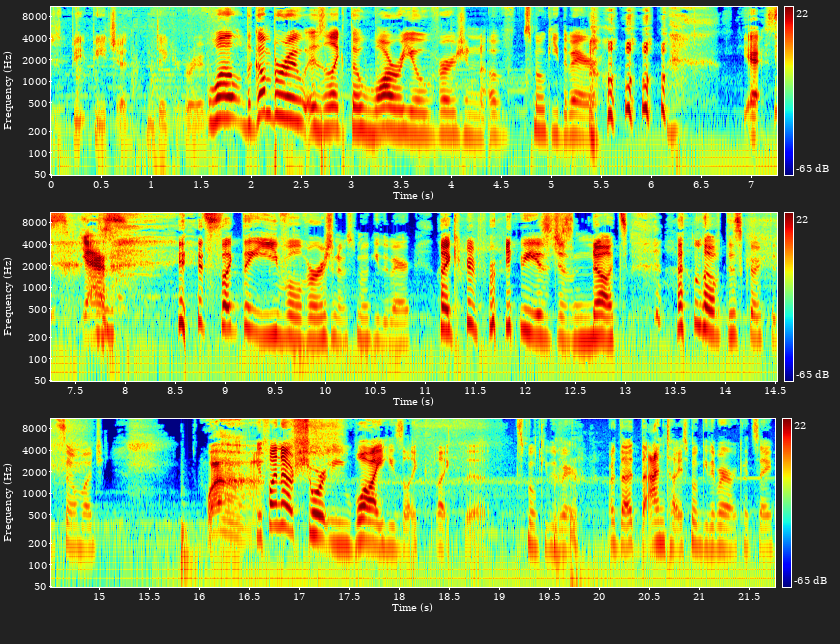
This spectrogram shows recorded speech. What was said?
Just beat, beat you and dig your grave. Well, the Gumberoo is like the Wario version of Smokey the Bear. Yes. Yes. it's like the evil version of Smokey the Bear. Like it really is just nuts. I love this cryptid so much. wow. You'll find out shortly why he's like like the Smokey the Bear or the, the anti Smokey the Bear, I could say.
